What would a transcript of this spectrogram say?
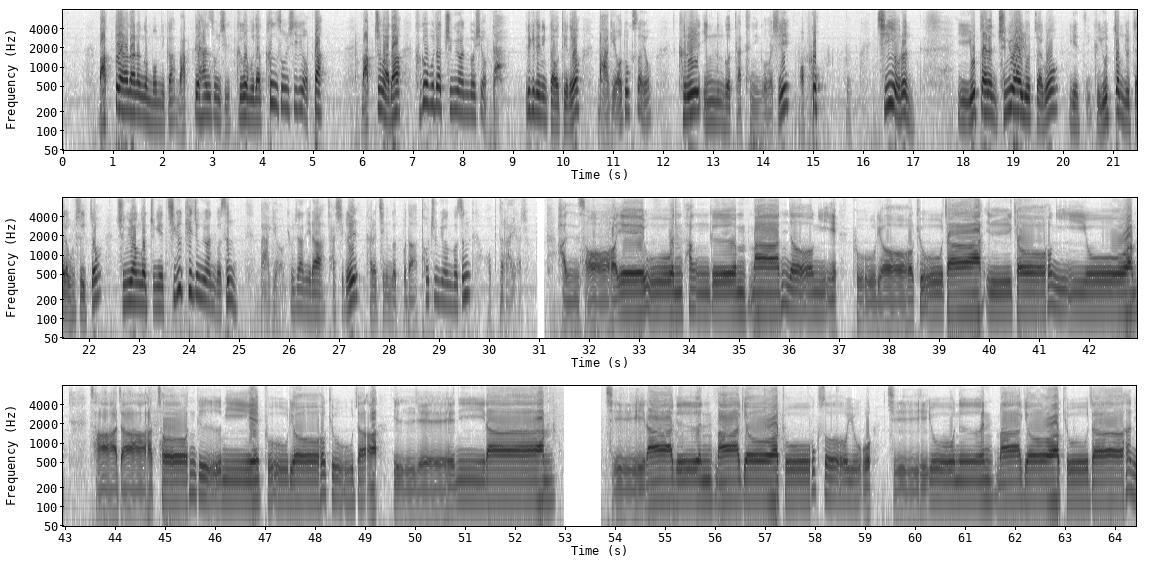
막대하다는 건 뭡니까? 막대한 손실. 그거보다 큰 손실이 없다. 막중하다. 그거보다 중요한 것이 없다. 이렇게 되니까 어떻게 돼요? 막여 독서요. 글을 읽는 것 같은 것이 없고 지요는 이 요자는 중요할 요자고 이게 그 요점 요자라고 볼 수 있죠. 중요한 것 중에 지극히 중요한 것은 막여 교자니라 자식을 가르치는 것보다 더 중요한 것은 없더라 이거죠. 한서에 운 황금 만영이 불여 교자 일경이요 사자천금이 불여 교자 일예니라 지락은 막여 독소요 지요는 막여 교자니라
